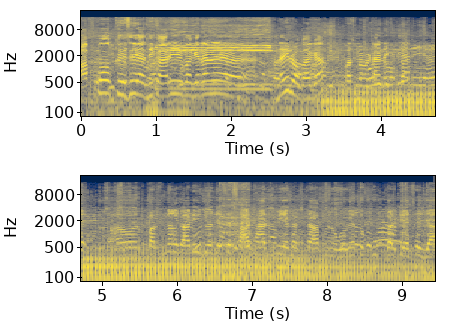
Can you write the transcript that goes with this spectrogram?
आपको किसी अधिकारी वगैरह ने नहीं रोका क्या? बस में बैठाने के लिए। नहीं है और पर्सनल गाड़ी जो जैसे साठ आदमी एक स्टाफ लोग हो गए तो बुक करके ऐसे जा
